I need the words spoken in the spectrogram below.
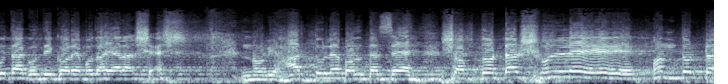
গুতাগুতি করে, বোধহয় শেষ। নবী হাত তুলে বলতেছে, শব্দটা শুনলে অন্তরটা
